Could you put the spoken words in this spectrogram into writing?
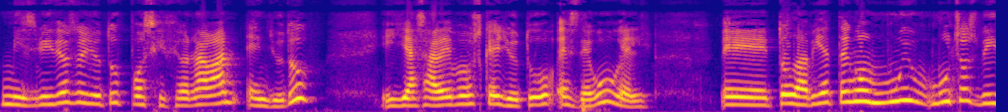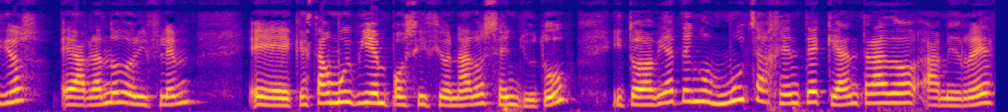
mis vídeos de YouTube posicionaban en YouTube. Y ya sabemos que YouTube es de Google. Eh, todavía tengo muy, muchos vídeos eh, hablando de Oriflame eh, que están muy bien posicionados en YouTube y todavía tengo mucha gente que ha entrado a mi red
